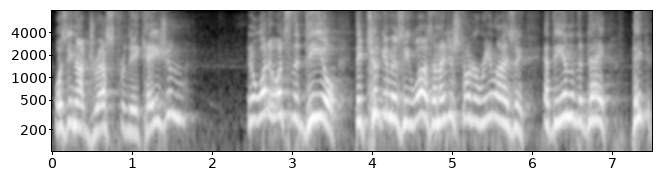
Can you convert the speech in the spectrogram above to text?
Was he not dressed for the occasion? You know, what, what's the deal? They took him as he was, and I just started realizing at the end of the day, they,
